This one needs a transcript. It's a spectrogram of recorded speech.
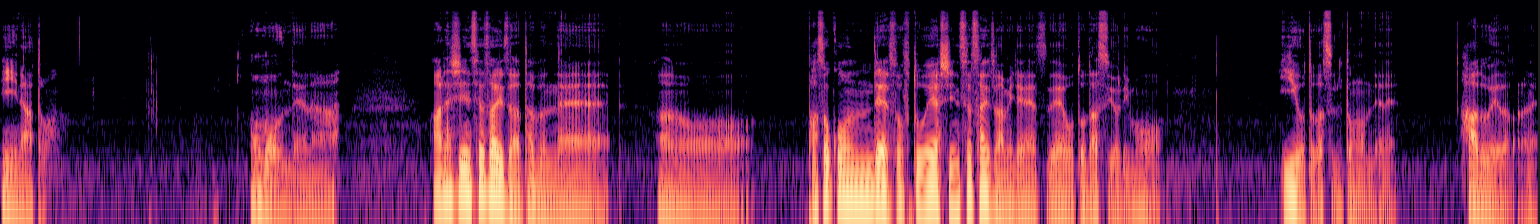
いいなと思うんだよな。あれシンセサイザー多分ね、あのパソコンでソフトウェアシンセサイザーみたいなやつで音出すよりも、いい音がすると思うんだよね。ハードウェアだからね。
